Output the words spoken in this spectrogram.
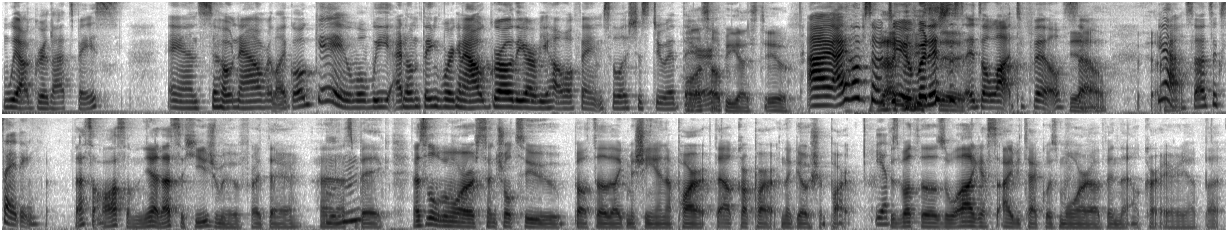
We outgrew that space. And so now we're like, okay, well, we I don't think we're gonna outgrow the RV Hall of Fame, so let's just do it there. Well, let's hope you guys do. I, I hope so That'd too, but it's just it's a lot to fill. Yeah. So yeah. so that's exciting. That's awesome. Yeah, that's a huge move right there. And that's Mm-hmm. big. That's a little bit more central to both the like Michiana part, the Elkhart part, and the Goshen part. Yep. Because both of those, well, I guess Ivy Tech was more of in the Elkhart area, but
